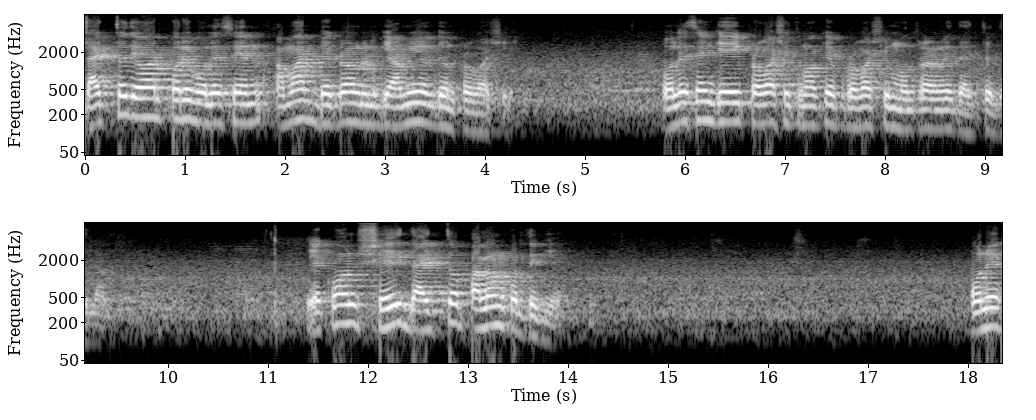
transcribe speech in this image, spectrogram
দায়িত্ব দেওয়ার পরে বলেছেন, আমার ব্যাকগ্রাউন্ড হল কি, আমিও একজন প্রবাসী। বলেছেন যে, এই প্রবাসী, তোমাকে প্রবাসী মন্ত্রণালয়ের দায়িত্ব দিলাম। এখন সেই দায়িত্ব পালন করতে গিয়ে অনেক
